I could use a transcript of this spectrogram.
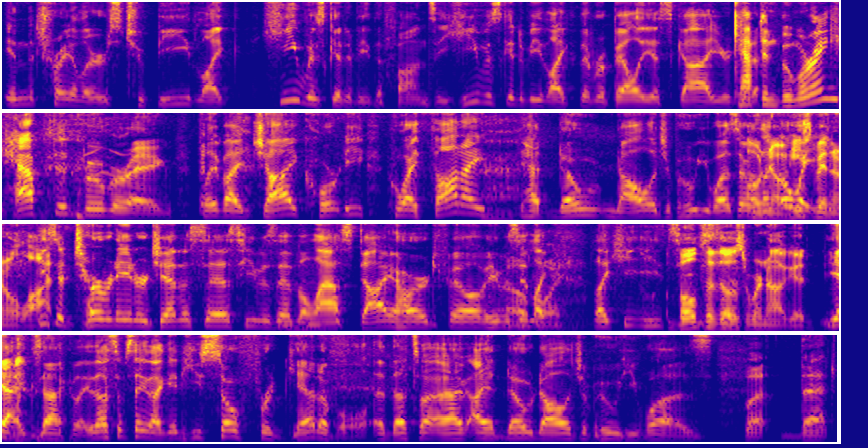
in the trailers to be like he was going to be the Fonzie. He was going to be like the rebellious guy. You're gonna- Captain Boomerang? Captain Boomerang, played by Jai Courtney, who I thought I had no knowledge of who he was. I was Oh, like, no, oh, he's wait, been in a lot. He's in Terminator Genisys. He was in the mm-hmm. last Die Hard film. He was Oh, in like boy. like he. he Both of those to- were not good. Yeah, exactly. That's what I'm saying. Like, and he's so forgettable, and that's why I, I had no knowledge of who he was. But that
